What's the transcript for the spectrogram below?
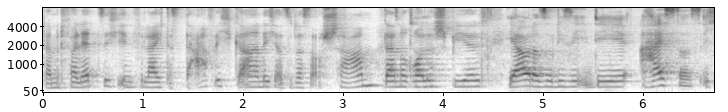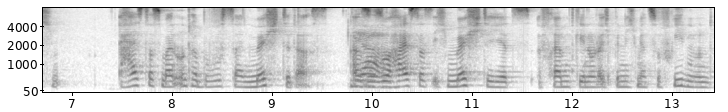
Damit verletze ich ihn vielleicht, das darf ich gar nicht. Also dass auch Scham da eine Rolle spielt. Ja, oder so diese Idee, heißt das, ich, heißt das, mein Unterbewusstsein möchte das? Also Ja. so heißt das, ich möchte jetzt fremd gehen oder ich bin nicht mehr zufrieden und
